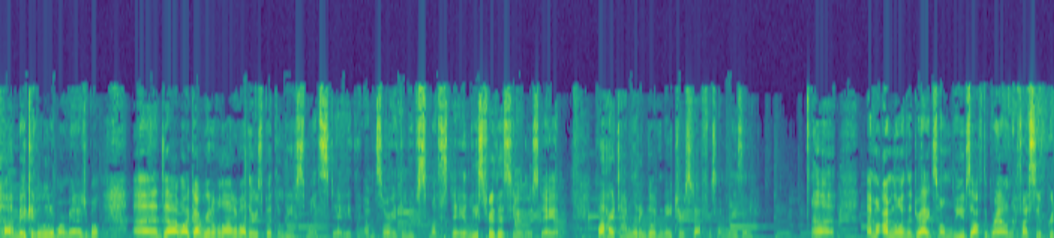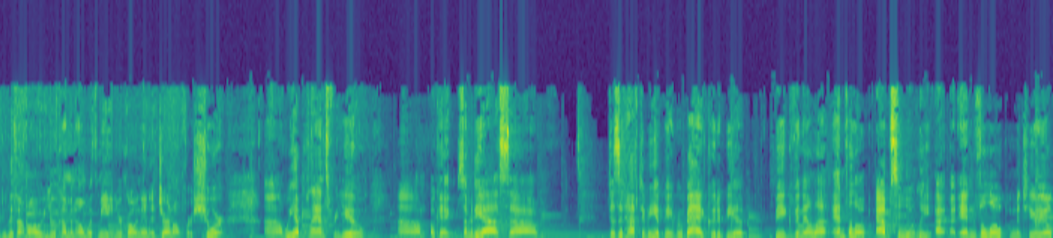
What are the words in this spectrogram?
uh, make it a little more manageable. And uh, well, I got rid of a lot of others, but the Leafs must stay. I'm sorry, the Leafs must stay. At least for this year, they're staying. I have a hard time letting go of nature stuff for some reason. Uh, I'm, I'm the one that drags home leaves off the ground. If I see a pretty leaf, I'm, oh, you're coming home with me and you're going in a journal for sure. Uh, we have plans for you. Um, okay, somebody asked, um, does it have to be a paper bag? Could it be a big manila envelope? Absolutely. envelope material,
